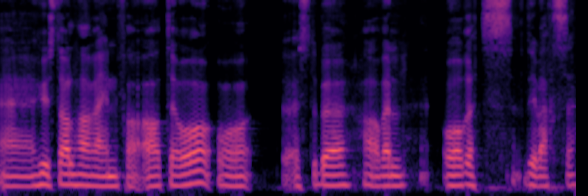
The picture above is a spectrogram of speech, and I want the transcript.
Eh, Husdal har en fra A til Å, og Østebø har vel årets diverse.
